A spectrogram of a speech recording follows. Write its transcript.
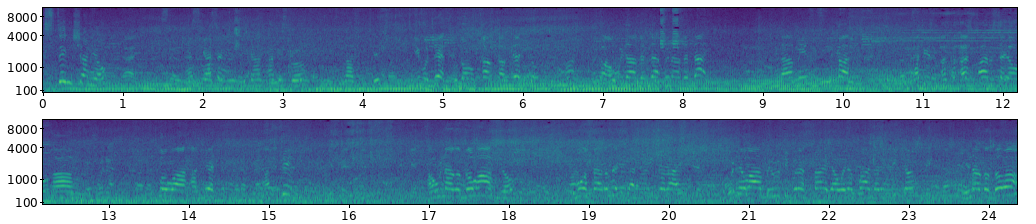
Extinction, yo. And God said, you can't have this, bro. Because this- even death, we're going to conquer death, though. Because we're not going to die. We're not going to die. You know what I mean? Because what is, as, as Bible said, oh, um, power of death, of sin. And we're not going to go off, yo. Most of the message that Israelites, when they want to be looking for the side and when they want the kingdom, you're not going to go. Uh,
